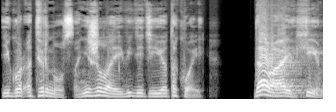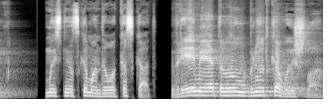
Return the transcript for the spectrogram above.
Егор отвернулся, не желая видеть ее такой. «Давай, Хим!» – мысленно скомандовал Каскад. «Время этого ублюдка вышло.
